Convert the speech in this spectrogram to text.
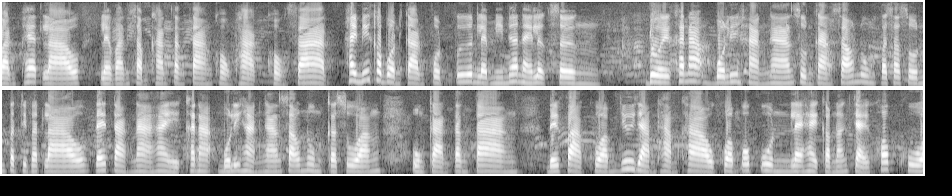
วันแพทย์ลาว และวันสำคัญต่างๆ ของภาคของชาติให้มีกระบวนการฟดฟื้นและมีเนื้อในเลิกเซิงโดยคณะบริหารงานศูนย์กลางสาวหนุ่มประชาชนปฏิบัติลาว ได้ต่างหน้าให้คณะบริหารงานสาวหนุ่มกระทรวง องค์การต่างๆ ได้ฝากความยื้อยามถามข่าว ความอบอุ่น และให้กำลังใจครอบครัว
